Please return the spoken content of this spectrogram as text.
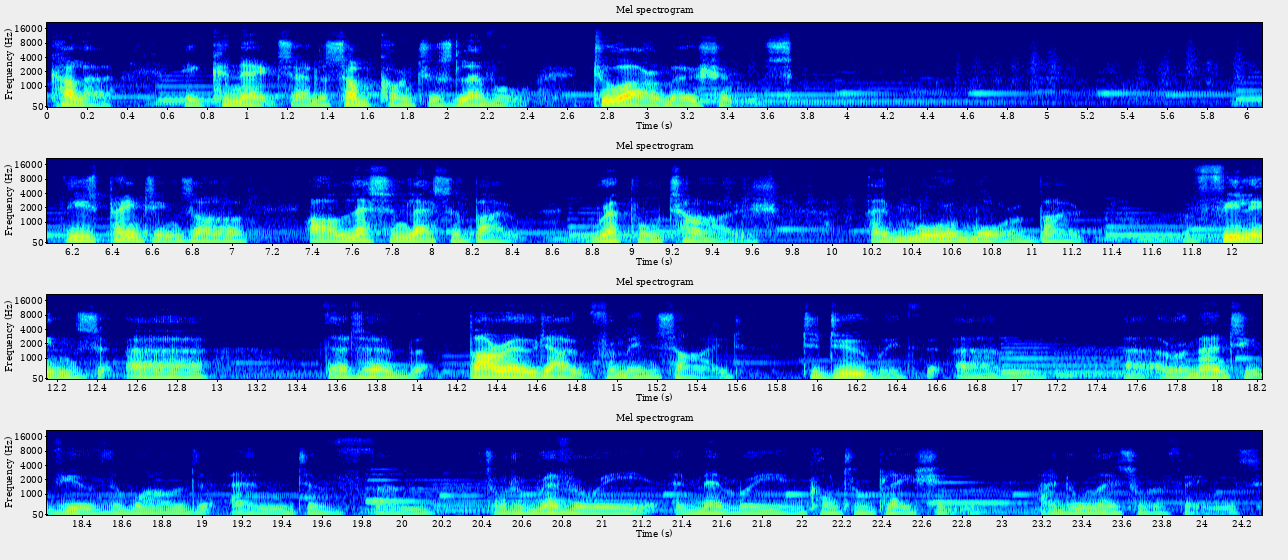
colour. It connects at a subconscious level to our emotions. These paintings are, are less and less about reportage and more and more about feelings uh, that are burrowed out from inside to do with um, a romantic view of the world and of um, sort of reverie and memory and contemplation and all those sort of things.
